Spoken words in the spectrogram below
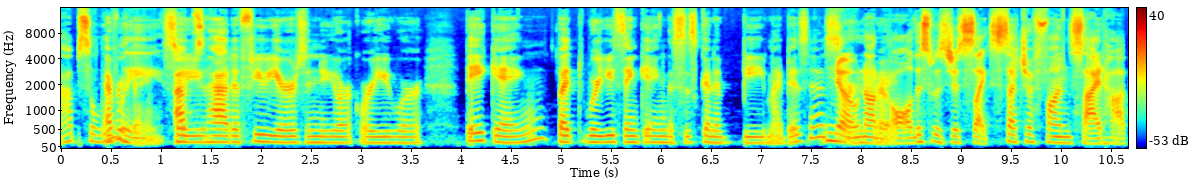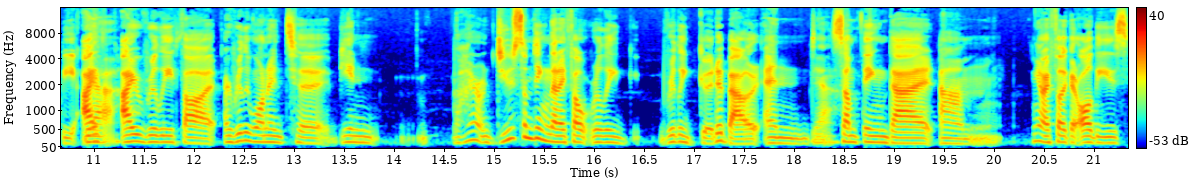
absolutely everything. So you had a few years in New York where you were baking, but were you thinking this is going to be my business? No, or- not at all. This was just like such a fun side hobby. Yeah. I I really thought I really wanted to be in I don't know, do something that I felt really really good about and Yeah. something that um you know, I felt like I had all these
